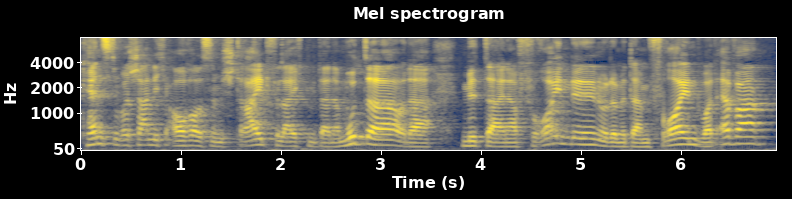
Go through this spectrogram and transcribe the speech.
Kennst du wahrscheinlich auch aus einem Streit vielleicht mit deiner Mutter oder mit deiner Freundin oder mit deinem Freund, whatever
